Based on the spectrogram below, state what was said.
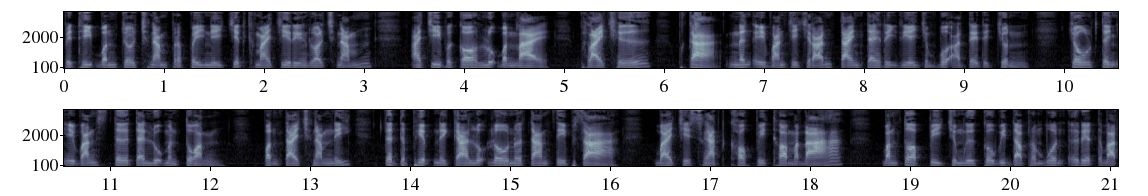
ពិធីបុណ្យចូលឆ្នាំប្រពៃណីជាតិខ្មែរជារៀងរាល់ឆ្នាំអាជីវករលក់បន្លែផ្លែឈើផ្កានិងអីវ៉ាន់ជាច្រើនតែងតែរីករាយចំពោះអតិថិជន ចូលទិញអីវ៉ាន់ស្ទើរតែលក់មិនទាន់ប៉ុន្តែឆ្នាំនេះទស្សនវិជ្ជានៃការលក់ដូរនៅតាមទីផ្សារបែរជាស្ងាត់ខុសពីធម្មតា បន្ទាប់ពីជំងឺ Covid-19 រាតត្បាត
